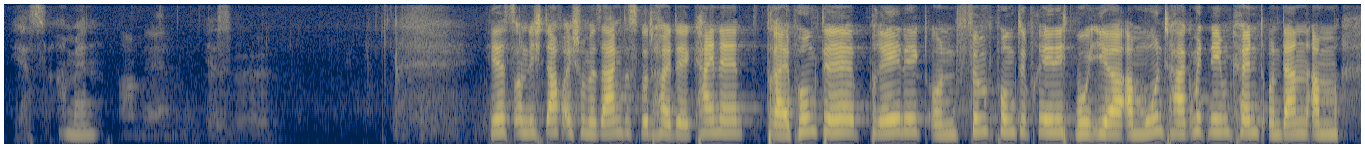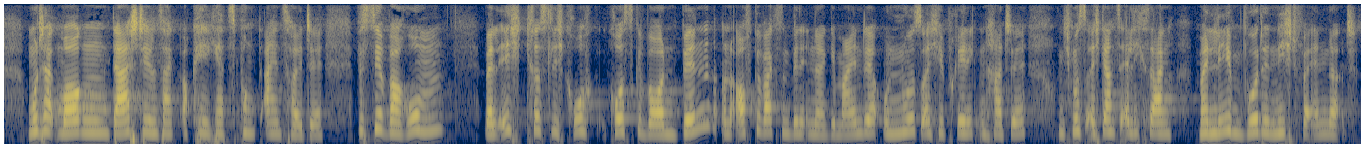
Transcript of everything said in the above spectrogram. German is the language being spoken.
Yes, Amen. Yes, und ich darf euch schon mal sagen, das wird heute keine drei Punkte Predigt und fünf Punkte Predigt, wo ihr am Montag mitnehmen könnt und dann am Montagmorgen dastehen und sagt, okay, jetzt Punkt eins heute. Wisst ihr warum? Weil ich christlich groß geworden bin und aufgewachsen bin in der Gemeinde und nur solche Predigten hatte. Und ich muss euch ganz ehrlich sagen, mein Leben wurde nicht verändert.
